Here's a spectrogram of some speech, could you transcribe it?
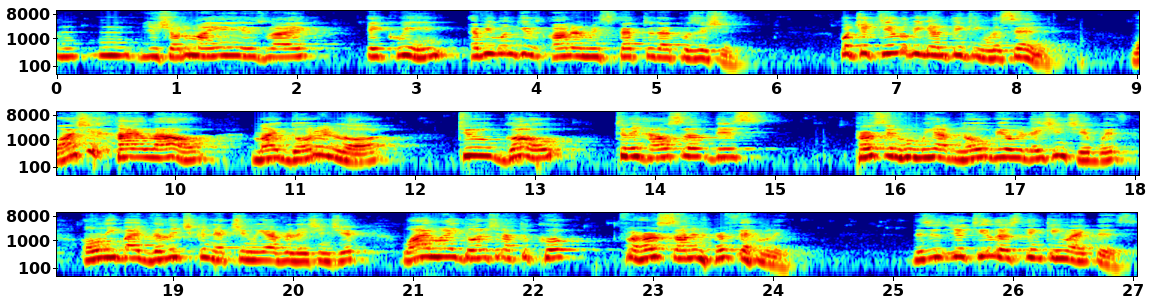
Yashoda Mai is like a queen, everyone gives honor and respect to that position. But Jatila began thinking, listen, why should I allow my daughter-in-law to go to the house of this person whom we have no real relationship with, only by village connection we have relationship. Why my daughter should have to cook for her son and her family? This is Jatila's thinking like this.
